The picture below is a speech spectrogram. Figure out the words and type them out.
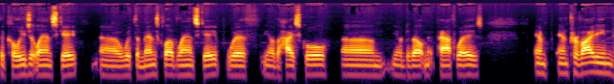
the collegiate landscape uh, with the men's club landscape with you know the high school um, you know development pathways and and providing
